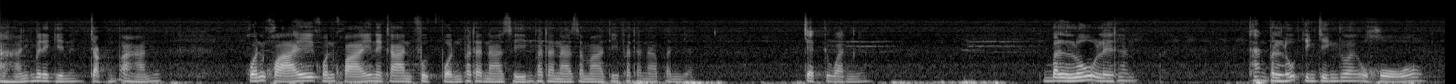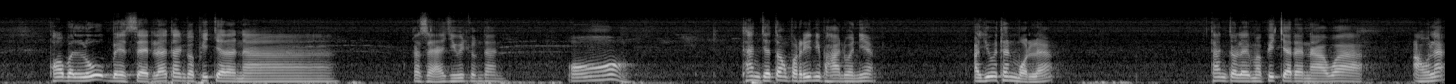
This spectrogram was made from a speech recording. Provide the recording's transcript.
อาหารก็ไม่ได้กินจักอาหารขวนขวายขวนขวายในการฝึกฝนพัฒนาศีล พัฒนาสมาธิพัฒนาปัญญาเจ็ดวัน บรรลุเลยท่าน ท่านบรรลุจริง ๆ ด้วย โอ้โห พอบรรลุเบสเสร็จแล้วท่านก็พิจารณากระแสชีวิตของท่าน อ๋อ ท่านจะต้องปรินิพานวันนี้อายุท่านหมดแล้ว ท่านก็เลยมาพิจารณาว่า เอาละ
